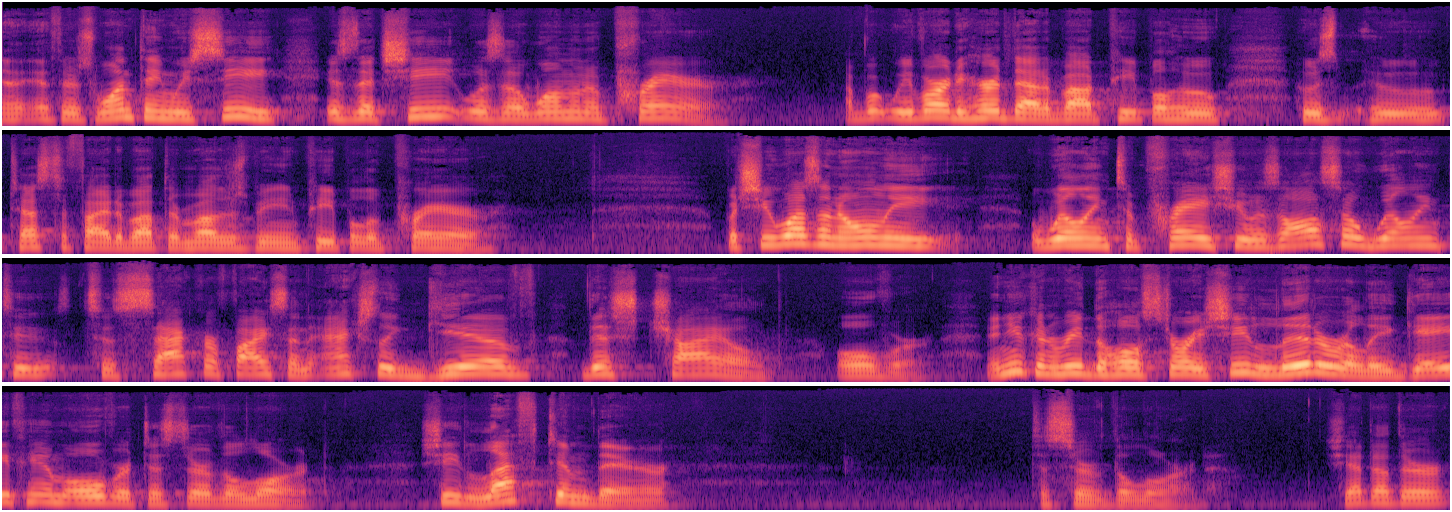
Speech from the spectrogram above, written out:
if there's one thing we see, is that she was a woman of prayer. We've already heard that about people who, who testified about their mothers being people of prayer. But she wasn't only willing to pray, she was also willing to, to sacrifice and actually give this child over. And you can read the whole story. She literally gave him over to serve the Lord. She left him there to serve the Lord. She had other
